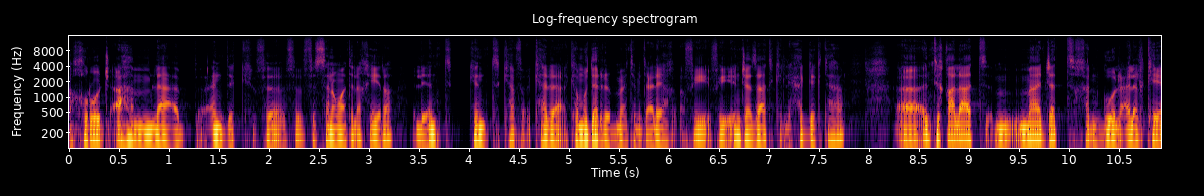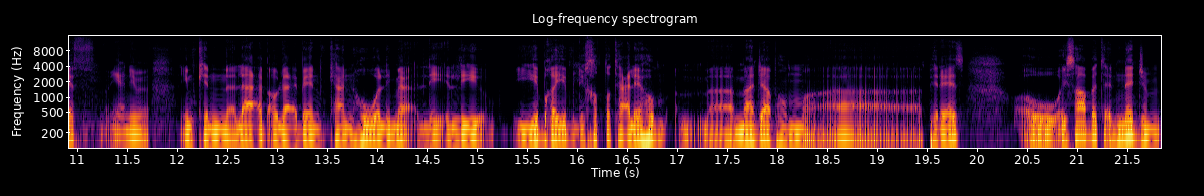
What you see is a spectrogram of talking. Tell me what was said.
خروج أهم لاعب عندك في السنوات الأخيرة اللي أنت كنت كمدرب معتمد عليه في في إنجازاتك اللي حققتها. آه، انتقالات ما جت خلينا نقول على الكيف. يعني يمكن لاعب أو لاعبين كان هو اللي ما اللي يبغى يبني خطته عليهم ما جابهم آه، بيريز. وإصابة النجم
